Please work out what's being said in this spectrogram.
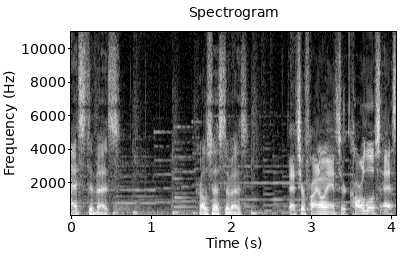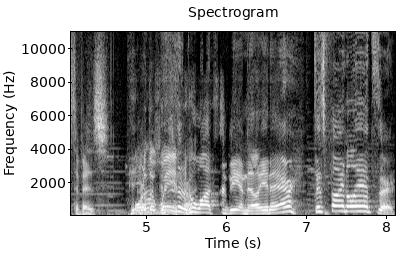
Estevez. Carlos Estevez. That's your final answer. Carlos Estevez for the This win. Who wants to be a millionaire? It's his final answer.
